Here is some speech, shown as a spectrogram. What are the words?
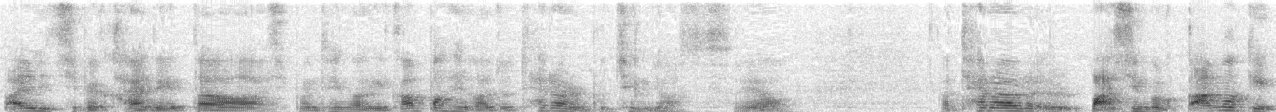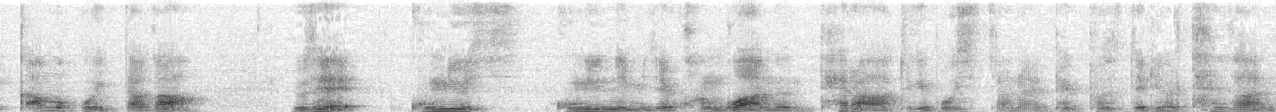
빨리 집에 가야 되겠다 싶은 생각이 깜빡해가지고 테라를 못 챙겨왔었어요. 그러니까 테라를 마신 걸 까맣게 까먹고 있다가 요새 공유 씨- 공유님 이제 광고하는 테라 되게 멋있잖아요. 100% 리얼 탄산의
